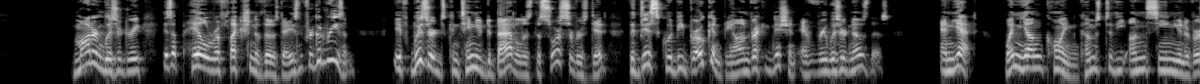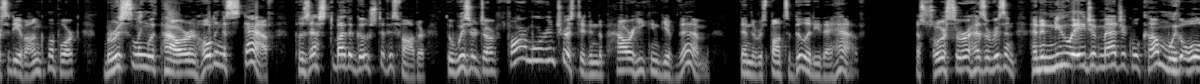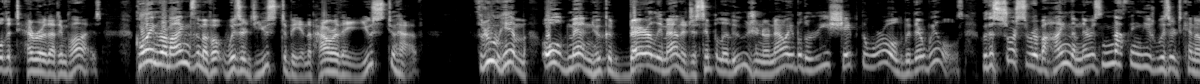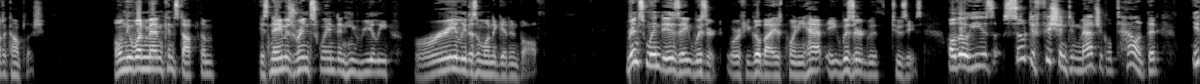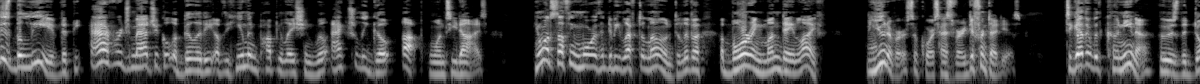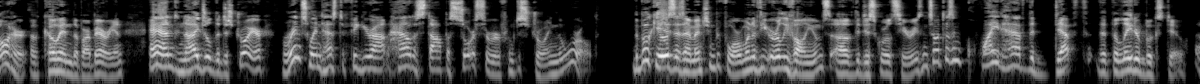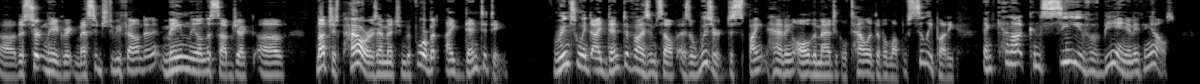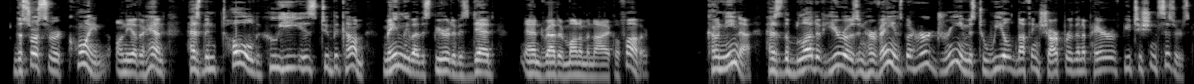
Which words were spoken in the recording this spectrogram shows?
Modern wizardry is a pale reflection of those days, and for good reason. If wizards continued to battle as the sorcerers did, the disc would be broken beyond recognition. Every wizard knows this. And yet, when young Coin comes to the unseen University of Ankh-Morpork, bristling with power and holding a staff possessed by the ghost of his father, the wizards are far more interested in the power he can give them than the responsibility they have. A sorcerer has arisen, and a new age of magic will come with all the terror that implies. Coin reminds them of what wizards used to be and the power they used to have. Through him, old men who could barely manage a simple illusion are now able to reshape the world with their wills. With a sorcerer behind them, there is nothing these wizards cannot accomplish. Only one man can stop them. His name is Rincewind, and he really, really doesn't want to get involved. Rincewind is a wizard, or if you go by his pointy hat, a wizard with two Z's. Although he is so deficient in magical talent that it is believed that the average magical ability of the human population will actually go up once he dies. He wants nothing more than to be left alone, to live a, a boring, mundane life. The universe, of course, has very different ideas. Together with Conina, who is the daughter of Cohen the Barbarian, and Nigel the Destroyer, Rincewind has to figure out how to stop a sorcerer from destroying the world. The book is, as I mentioned before, one of the early volumes of the Discworld series, and so it doesn't quite have the depth that the later books do. Uh, there's certainly a great message to be found in it, mainly on the subject of not just power, as I mentioned before, but identity. Rincewind identifies himself as a wizard despite having all the magical talent of a lump of silly putty and cannot conceive of being anything else. The sorcerer Coin, on the other hand, has been told who he is to become, mainly by the spirit of his dead and rather monomaniacal father. Conina has the blood of heroes in her veins, but her dream is to wield nothing sharper than a pair of beautician scissors.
